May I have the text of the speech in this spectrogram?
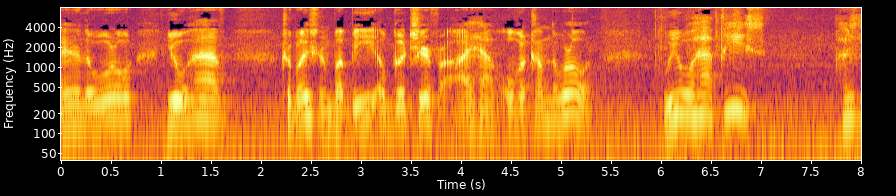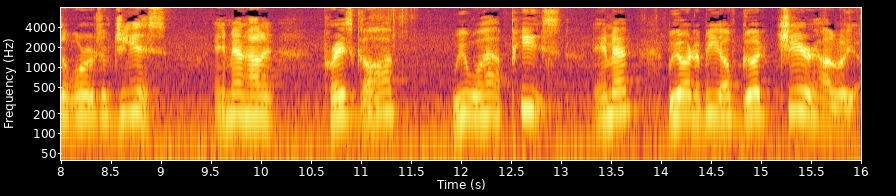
and in the world you will have tribulation. But be of good cheer, for I have overcome the world. We will have peace because the words of Jesus. Amen. Hallelujah. Praise God. We will have peace. Amen. We are to be of good cheer. Hallelujah.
